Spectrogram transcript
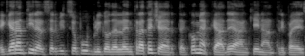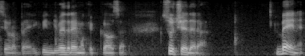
e garantire il servizio pubblico delle entrate certe, come accade anche in altri paesi europei. Quindi vedremo che cosa succederà. Bene,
